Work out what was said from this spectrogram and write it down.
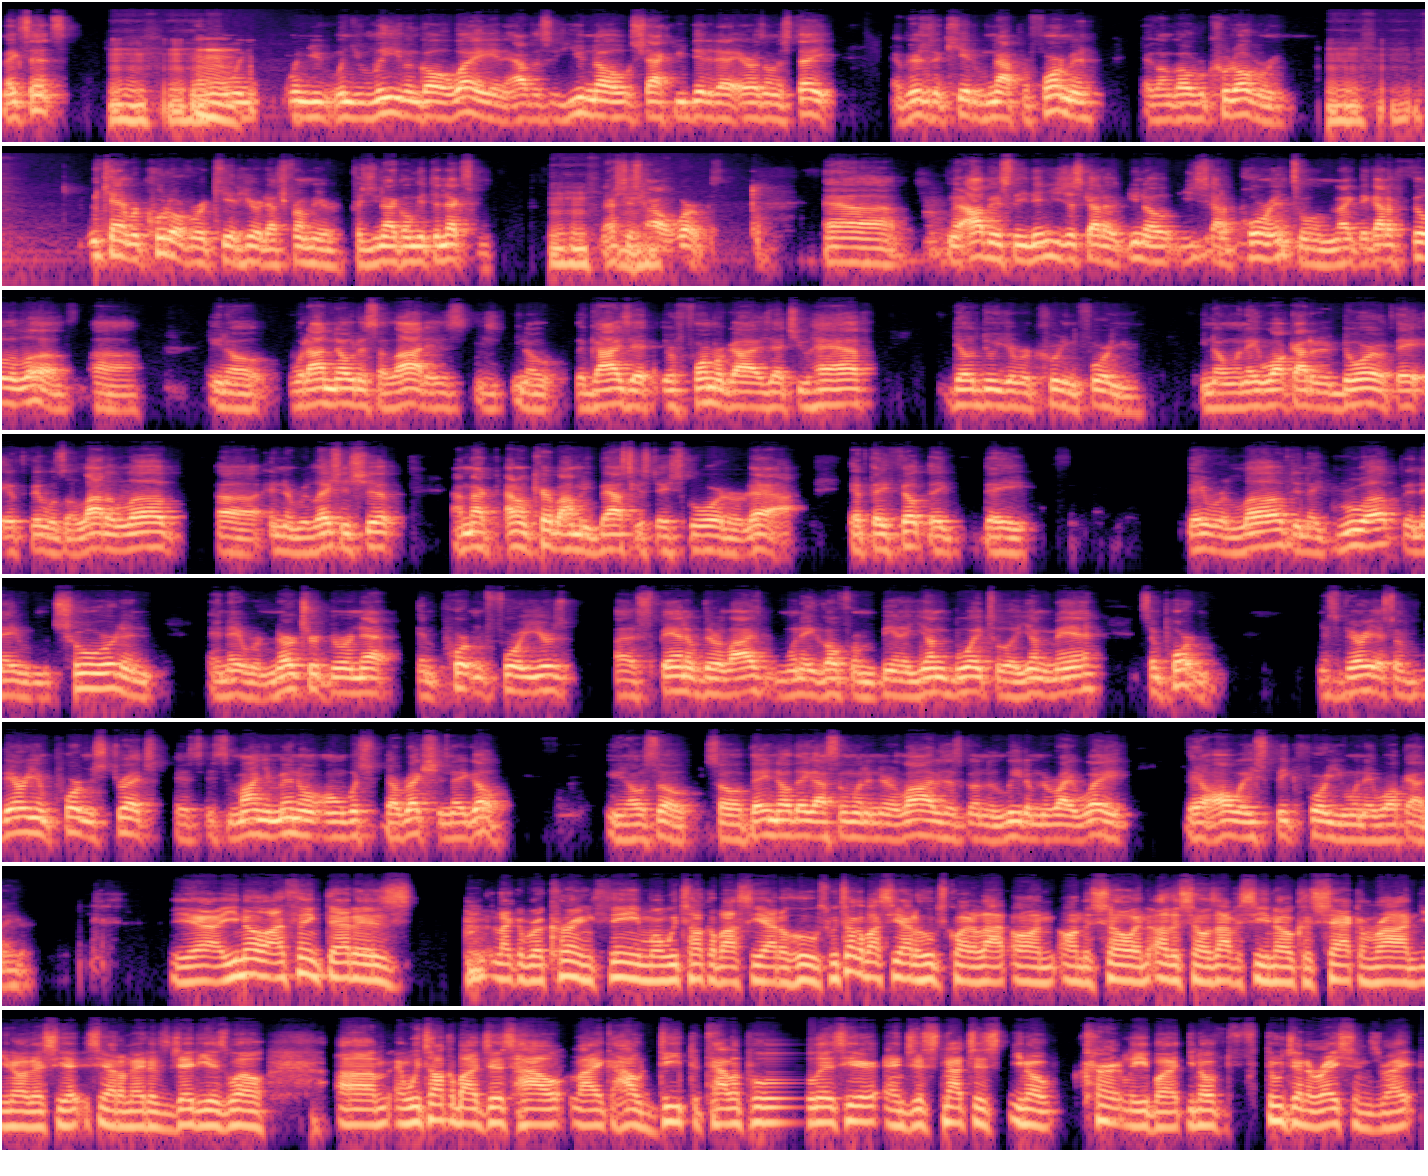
Make sense? Mm-hmm, mm-hmm. And when when you when you leave and go away, and obviously you know, Shaq, you did it at Arizona State. If there's a kid who's not performing, they're gonna go recruit over him. Mm-hmm. We can't recruit over a kid here that's from here because you're not gonna get the next one. Mm-hmm. That's just mm-hmm. how it works. Uh, obviously, then you just gotta, you know, you just gotta pour into them. Like they gotta feel the love. Uh, you know, what I notice a lot is, is, you know, the guys that your former guys that you have, they'll do your recruiting for you. You know, when they walk out of the door, if they if there was a lot of love uh, in the relationship, I'm not. I don't care about how many baskets they scored or that. If they felt they they they were loved and they grew up and they matured and and they were nurtured during that important four years uh, span of their lives when they go from being a young boy to a young man, it's important. It's very it's a very important stretch. It's it's monumental on which direction they go. You know, so so if they know they got someone in their lives that's going to lead them the right way, they'll always speak for you when they walk out of here. Yeah, you know, I think that is like a recurring theme when we talk about Seattle hoops. We talk about Seattle hoops quite a lot on on the show and other shows. Obviously, you know, because Shaq and Ron, you know, they're Seattle natives. JD as well, um, and we talk about just how like how deep the talent pool is here, and just not just you know currently, but you know, through generations, right?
